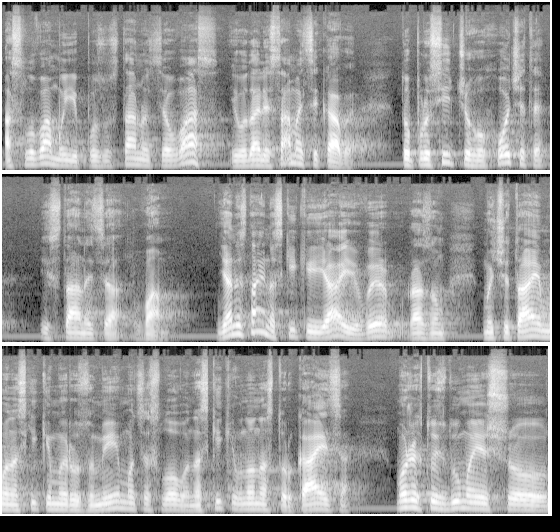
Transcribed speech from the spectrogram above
а слова мої позостануться в вас, і далі саме цікаве, то просіть, чого хочете, і станеться вам. Я не знаю, наскільки я і ви разом ми читаємо, наскільки ми розуміємо це слово, наскільки воно нас торкається. Може, хтось думає, що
